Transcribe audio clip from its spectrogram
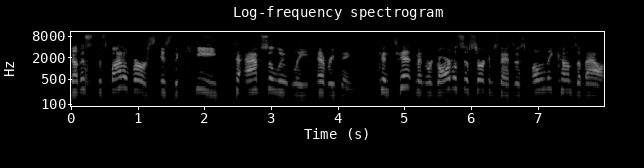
Now, this, this final verse is the key to absolutely everything. Contentment, regardless of circumstances, only comes about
